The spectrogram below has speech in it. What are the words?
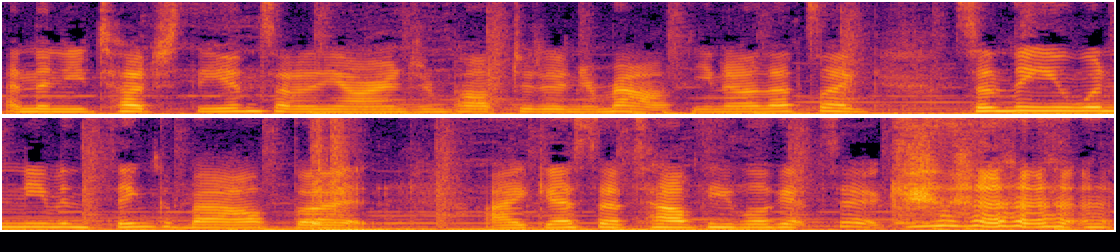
and then you touched the inside of the orange and popped it in your mouth. You know that's like something you wouldn't even think about but i guess that's how people get sick.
